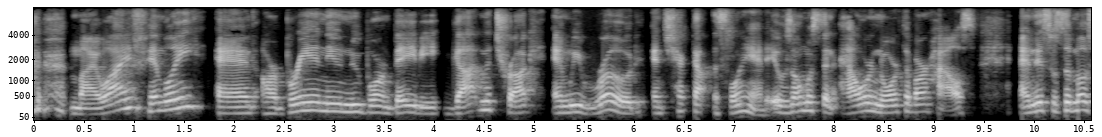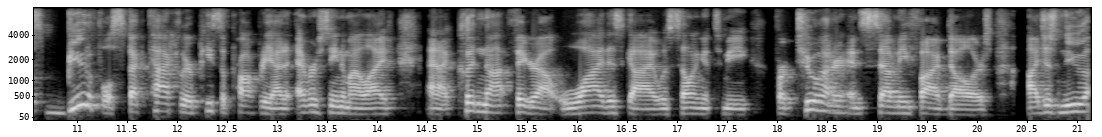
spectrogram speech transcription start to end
my wife, Emily, and our brand new newborn baby got in the truck and we rode and checked out this land. It was almost an hour north of our house. And this was the most beautiful, spectacular piece of property I'd ever seen in my life. And I could not figure out why this guy was selling it to me for $275. I just knew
